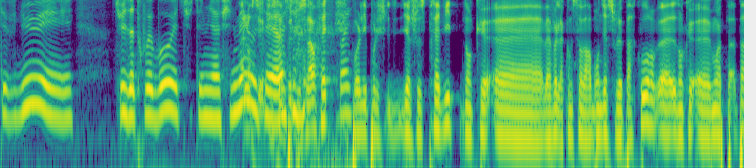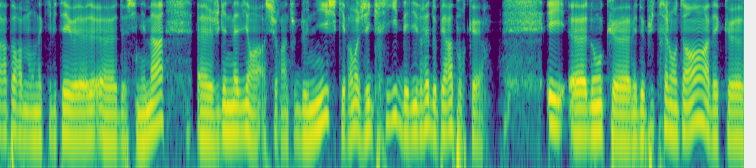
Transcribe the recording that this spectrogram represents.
t'es venu et tu les as trouvés beaux et tu t'es mis à filmer Alors, ou c'est, un peu tout ça en fait. Ouais. Pour, les, pour les- dire les choses très vite, donc euh, bah voilà, comme ça on va rebondir sur le parcours. Euh, donc euh, moi, par, par rapport à mon activité euh, euh, de cinéma, euh, je gagne ma vie en- sur un truc de niche qui est vraiment j'écris des livrets d'opéra pour chœur. Et euh, donc, euh, mais depuis très longtemps, avec euh,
